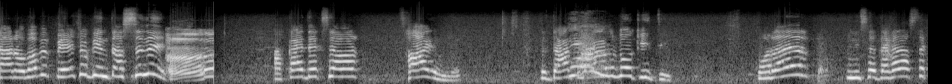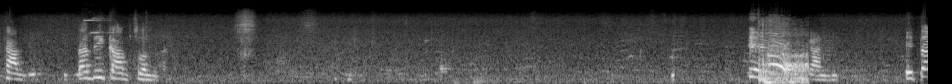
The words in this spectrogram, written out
কার অভাবে পেয়েছ কিন্তু আসছে না। আকায় দেখছে আবার ছাই হলো। তো দাঁত মারবো কি তুই কড়াইয়ের নিচে দেখা যাচ্ছে কাল। কাম চল। না এটা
